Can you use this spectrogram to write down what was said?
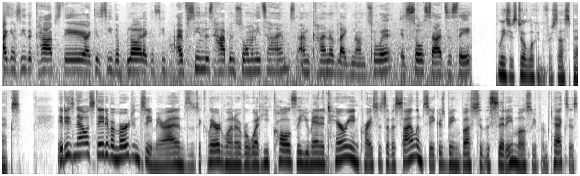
I can see the cops there. I can see the blood. I can see. I've seen this happen so many times. I'm kind of like numb to it. It's so sad to say. Police are still looking for suspects. It is now a state of emergency. Mayor Adams has declared one over what he calls the humanitarian crisis of asylum seekers being bused to the city, mostly from Texas.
